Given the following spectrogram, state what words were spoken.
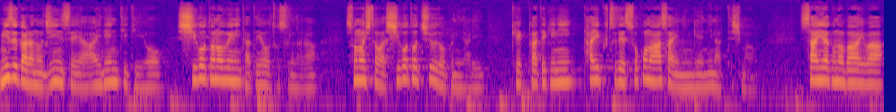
自らの人生やアイデンティティを仕事の上に立てようとするならその人は仕事中毒になり結果的に退屈で底の浅い人間になってしまう。最悪の場合は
